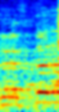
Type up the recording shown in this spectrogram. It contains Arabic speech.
ترى ترى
